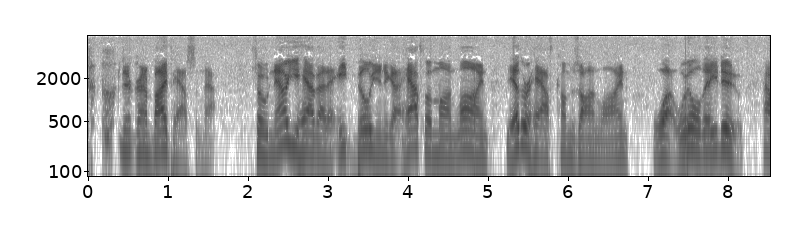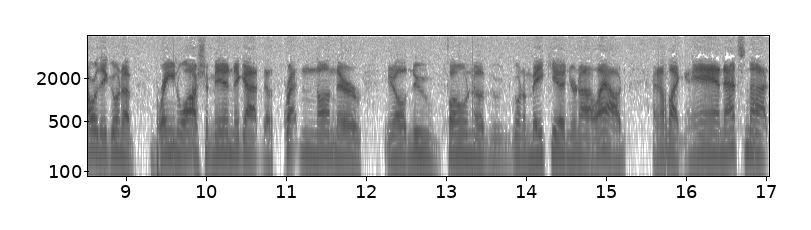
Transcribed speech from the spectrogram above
they're kind of bypassing that. So now you have out of eight billion, you got half of them online. The other half comes online. What will they do? How are they going to brainwash them in? They got the threaten on their you know new phone of going to make you and you're not allowed. And I'm like, man, that's not.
